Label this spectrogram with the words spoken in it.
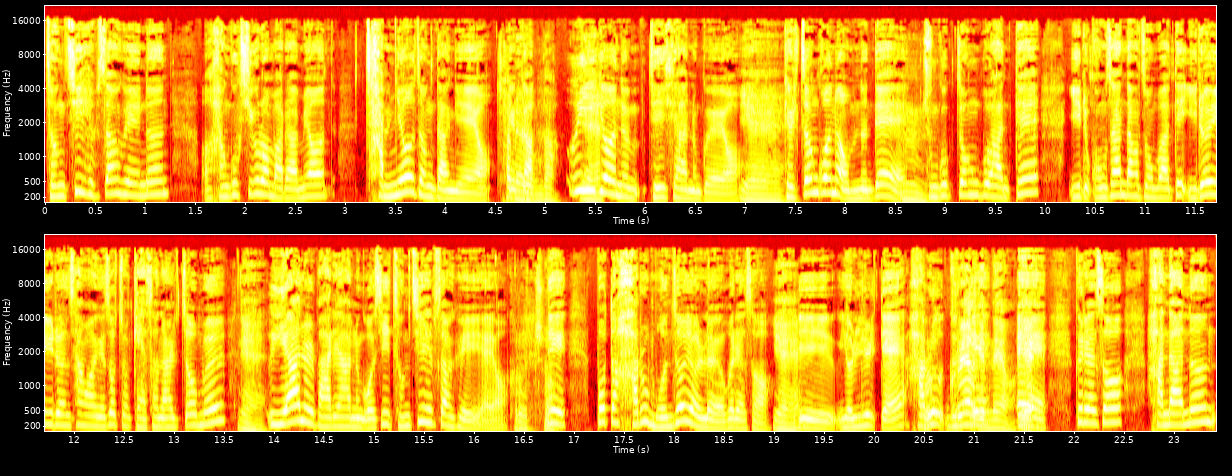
정치 협상회는 어, 한국식으로 말하면 참여 정당이에요. 참여 그러니까 정당. 의견을 예. 제시하는 거예요. 예. 결정권은 없는데 음. 중국 정부한테 이 공산당 정부한테 이러이런 상황에서 좀 개선할 점을 예. 의안을 발의하는 것이 정치협상 회의예요. 그렇죠. 근데 보통 하루 먼저 열려요. 그래서 예. 이 열릴 때 하루 그, 늦게 그래야겠네요. 예. 예. 그래서 하나는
